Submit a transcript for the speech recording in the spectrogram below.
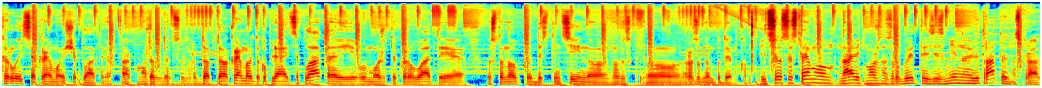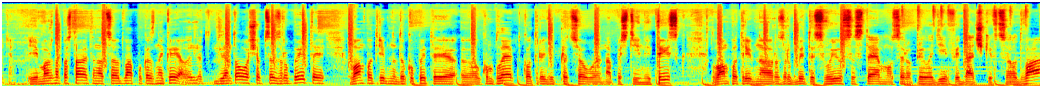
керується окремою ще платою. Так, можливо Тобто- це зробити. Тобто окремо докупляється плата, і ви можете керувати установкою дистанційно ну, ну, розумним будинком. І цю систему навіть можна зробити зі змінною вітратою насправді. І можна поставити на CO2 показники, але для, для того, щоб це зробити, вам потрібно докупити е, комплект, котрий відпрацьовує на постійний тиск. Вам потрібно розробити свою систему сироприводів і датчиків CO2,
